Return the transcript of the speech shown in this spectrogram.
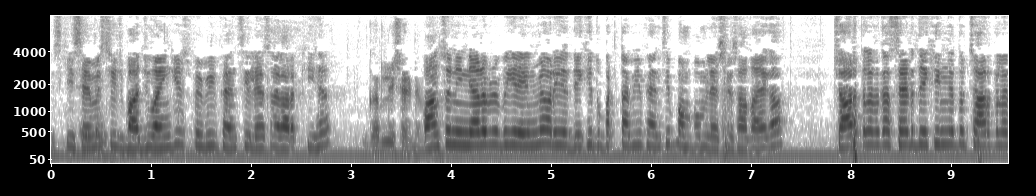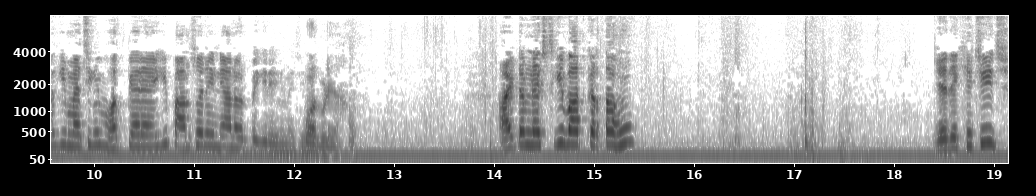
इसकी सेमी स्टिच बाजू आएँगी इस पे भी फैंसी लेस लगा रखी है। गर्लिश आइटम पाँच सौ निन्यानवे रुपए की रेंज में और ये देखिए दुपट्टा भी फैंसी पम्पम लेस के साथ आएगा। चार कलर का सेट देखेंगे तो चार कलर की मैचिंग भी बहुत प्यारी आएगी पाँच सौ निन्यानवे रुपए की रेंज में बहुत बढ़िया। आइटम नेक्स्ट की बात करता हूँ। ये देखिए चीज़।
